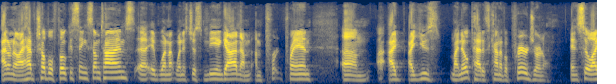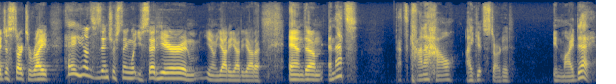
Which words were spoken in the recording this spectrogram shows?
I don't know, I have trouble focusing sometimes uh, it, when, when it's just me and God, I'm, I'm pr- praying. Um, I, I use my notepad as kind of a prayer journal. And so I just start to write, hey, you know, this is interesting what you said here, and, you know, yada, yada, yada. And, um, and that's, that's kind of how I get started in my day.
